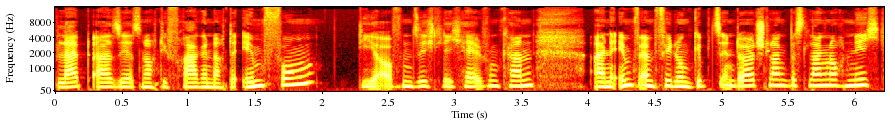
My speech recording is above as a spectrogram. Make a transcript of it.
bleibt also jetzt noch die Frage nach der Impfung. die ja offensichtlich helfen kann. Eine Impfempfehlung gibt es in Deutschland bislang noch nicht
